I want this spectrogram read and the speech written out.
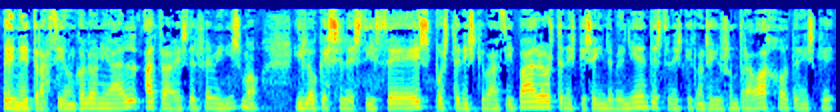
penetración colonial a través del feminismo. Y lo que se les dice es, pues tenéis que emanciparos, tenéis que ser independientes, tenéis que conseguiros un trabajo, tenéis que...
